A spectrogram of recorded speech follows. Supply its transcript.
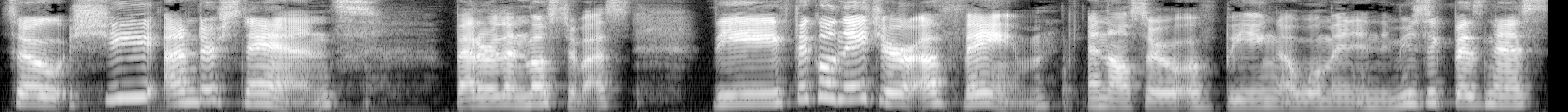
So she understands, better than most of us, the fickle nature of fame and also of being a woman in the music business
